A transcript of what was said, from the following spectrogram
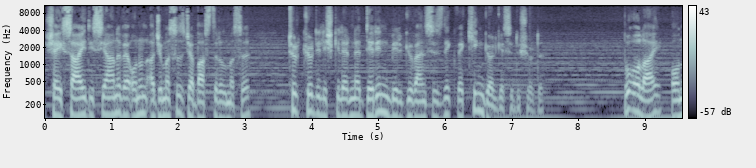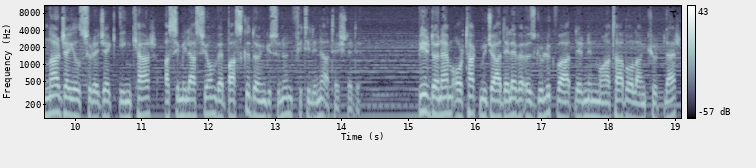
Şeyh Said isyanı ve onun acımasızca bastırılması, Türk-Kürt ilişkilerine derin bir güvensizlik ve kin gölgesi düşürdü. Bu olay, onlarca yıl sürecek inkar, asimilasyon ve baskı döngüsünün fitilini ateşledi. Bir dönem ortak mücadele ve özgürlük vaatlerinin muhatabı olan Kürtler,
